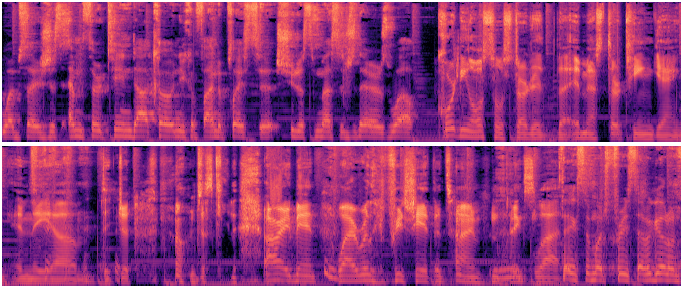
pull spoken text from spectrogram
Website is just m13.co, and you can find a place to shoot us a message there as well. Courtney also started the MS13 gang, and they um they just no, I'm just kidding. All right, man. Well, I really appreciate the time. Thanks a lot. Thanks so much, Priest. Have a good one.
